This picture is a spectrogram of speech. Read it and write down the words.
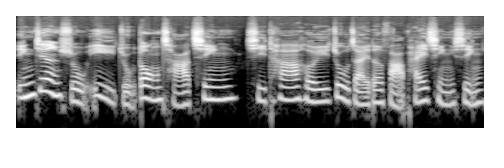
营建署亦主动查清其他合一住宅的法拍情形。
